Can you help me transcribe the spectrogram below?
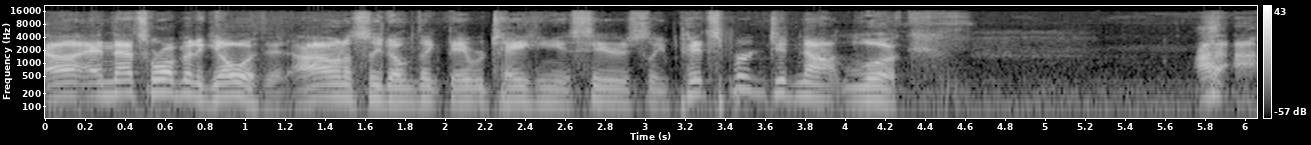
uh, and that's where I'm going to go with it. I honestly don't think they were taking it seriously. Pittsburgh did not look. I, I,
